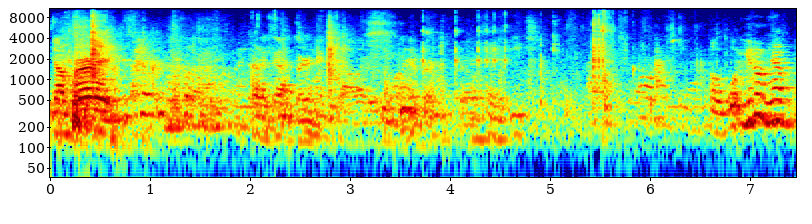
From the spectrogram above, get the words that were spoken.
Don't burn it. Kinda got burned. Oh, what, you don't have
